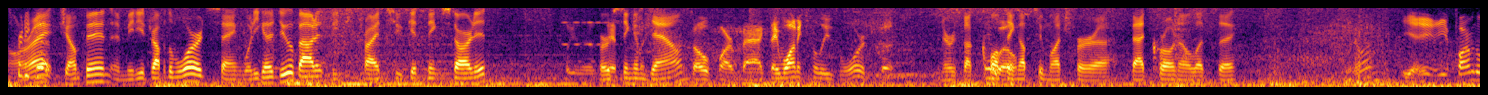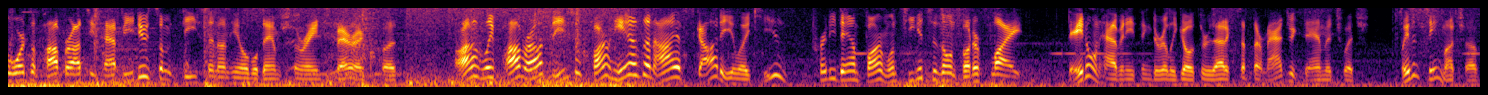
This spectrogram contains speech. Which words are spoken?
All pretty good. jump in. Immediate drop of the wards, saying, what are you going to do about it? Vici tried to get things started. Bursting him down. So far back. They want to kill these wards, but about Oh, clumping up too much for a bad chrono, let's say. you know what? You, you farm the wards of Paparazi's happy. You do some decent unhealable damage to the range barracks, but honestly, Paparazi, he's just farming. He has an eye of Skadi. Like, he is pretty damn farm. Once he gets his own butterfly, they don't have anything to really go through that except their magic damage, which we haven't seen much of.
